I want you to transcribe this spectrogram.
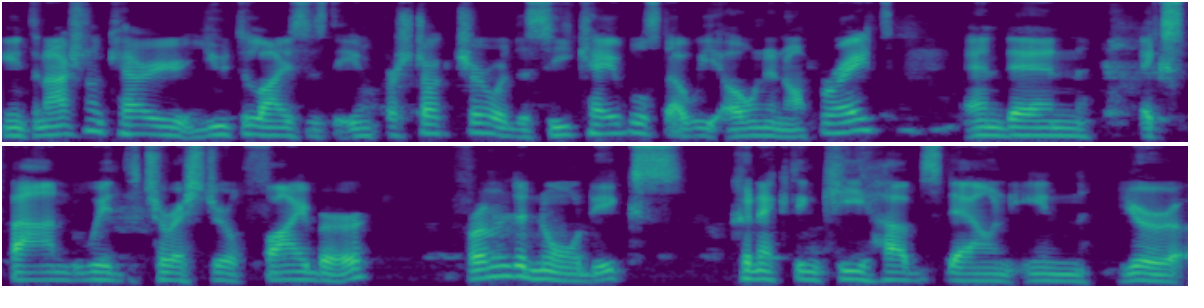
International Carrier utilizes the infrastructure or the sea cables that we own and operate and then expand with terrestrial fiber from the Nordics, connecting key hubs down in Europe.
